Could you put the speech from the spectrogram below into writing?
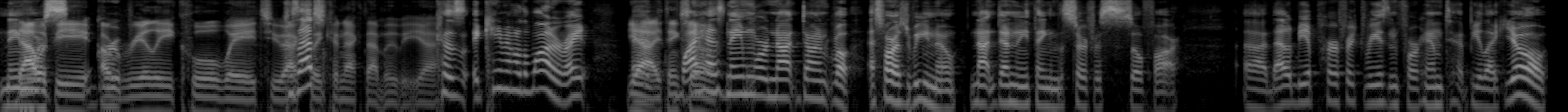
Namor's that would be a really cool way to actually connect that movie. Yeah. because it came out of the water, right? Yeah, And I think so. why so. has Namor not done well, as far as we know, not done anything in the surface so far? Uh, that would be a perfect reason for him to be like, "Yo,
